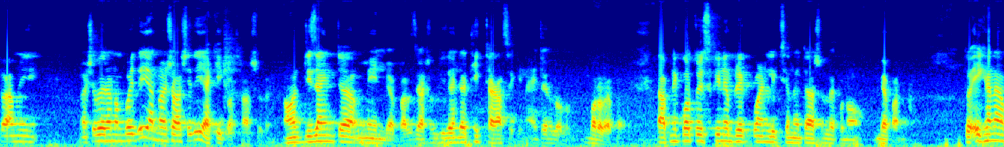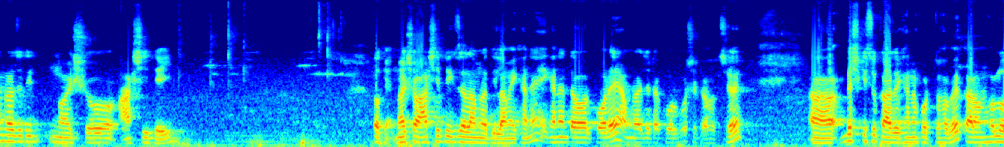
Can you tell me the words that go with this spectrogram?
তো আমি নয়শো বিরানব্বই দিই আর নয়শো আশি দিই একই কথা আসলে। আমার ডিজাইনটা মেইন ব্যাপার, যে আসলে ডিজাইনটা ঠিকঠাক আছে কিনা এটা হলো বড় ব্যাপার। তা আপনি কত স্ক্রিনে ব্রেক পয়েন্ট লিখছেন, এটা আসলে কোনো ব্যাপার না। তো এখানে আমরা যদি নয়শো আশি দেই ওকে নয়শো আশি পিক্সেল আমরা দিলাম এখানে। এখানে দেওয়ার পরে আমরা যেটা করব সেটা হচ্ছে বেশ কিছু কাজ এখানে করতে হবে। কারণ হলো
